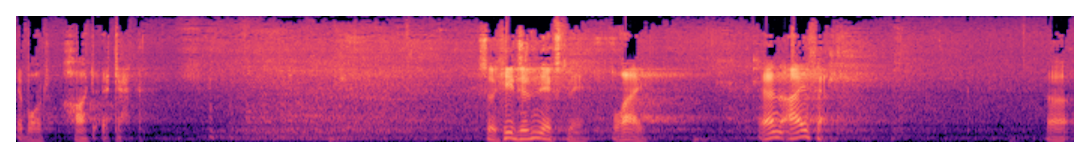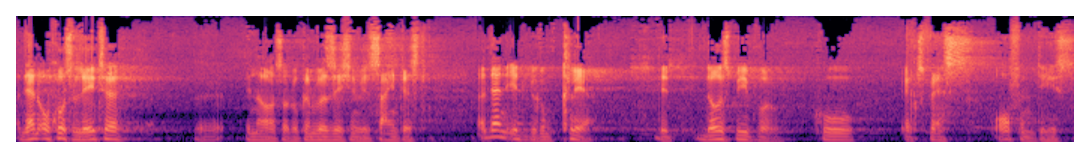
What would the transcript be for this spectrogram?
about heart attack. so he didn't explain why. And I felt. Uh, then, of course, later uh, in our sort of conversation with scientists, uh, then it became clear that those people who express often these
